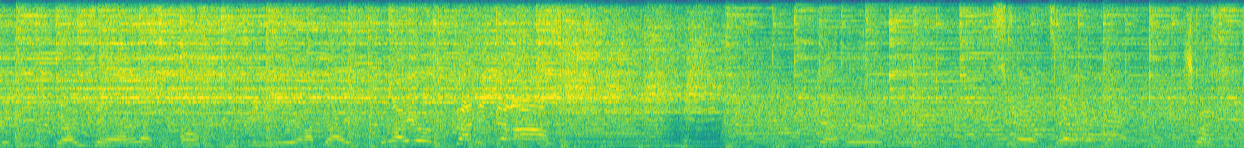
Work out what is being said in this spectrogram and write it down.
la misère et la souffrance Pour finir à Paris, au royaume d'indifférence Bienvenue sur Terre, choisis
